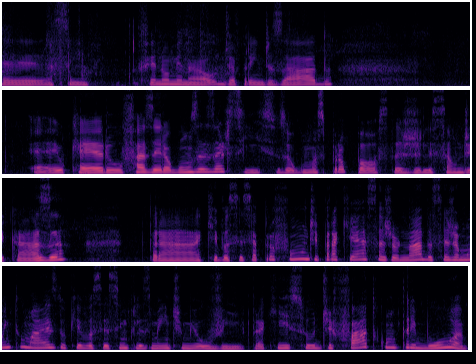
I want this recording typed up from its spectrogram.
é assim fenomenal de aprendizado. É, eu quero fazer alguns exercícios, algumas propostas de lição de casa para que você se aprofunde, para que essa jornada seja muito mais do que você simplesmente me ouvir, para que isso de fato contribua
